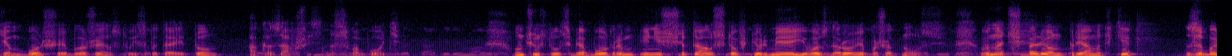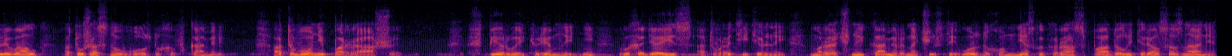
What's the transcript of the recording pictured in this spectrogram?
Тем большее блаженство испытает он, оказавшись на свободе. Он чувствовал себя бодрым и не считал, что в тюрьме его здоровье пошатнулось. Вначале он прямо-таки заболевал от ужасного воздуха в камере, от вони параши. В первые тюремные дни, выходя из отвратительной мрачной камеры на чистый воздух, он несколько раз падал и терял сознание.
